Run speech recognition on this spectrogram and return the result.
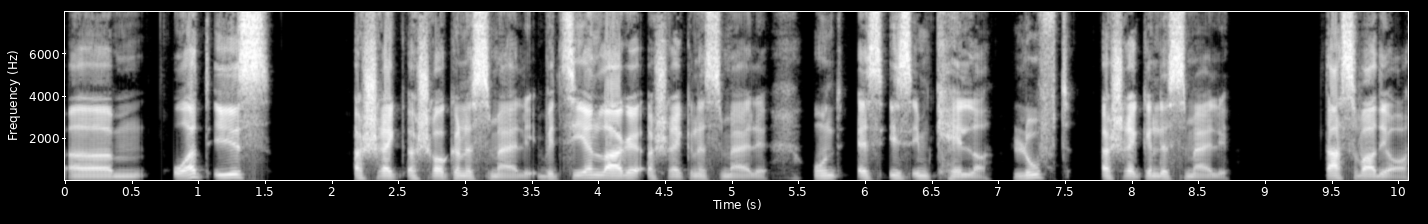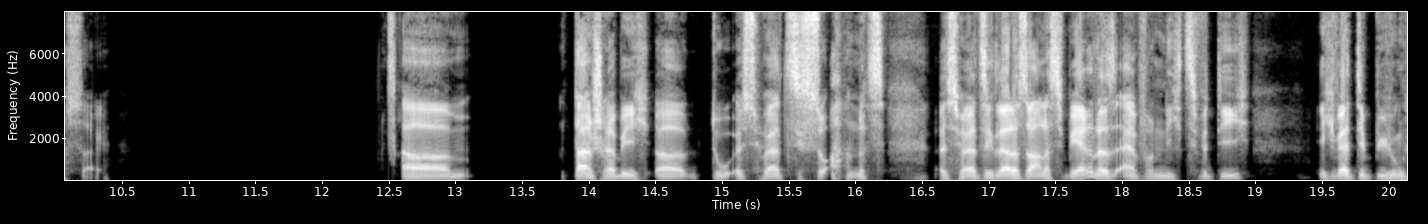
Ähm, Ort ist erschreck, erschrockenes Smiley. WC-Anlage, erschreckendes Smiley. Und es ist im Keller. Luft, erschreckendes Smiley. Das war die Aussage. Ähm, dann schreibe ich, äh, du, es hört sich so an, als, es hört sich leider so an, als wäre das einfach nichts für dich. Ich werde die Buchung,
